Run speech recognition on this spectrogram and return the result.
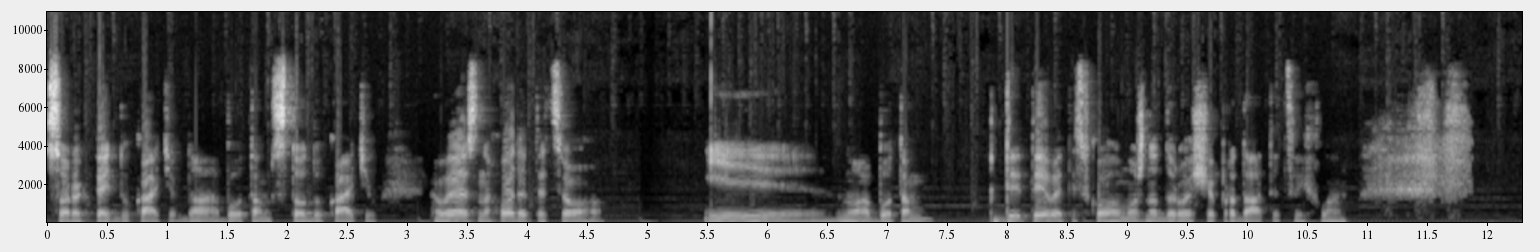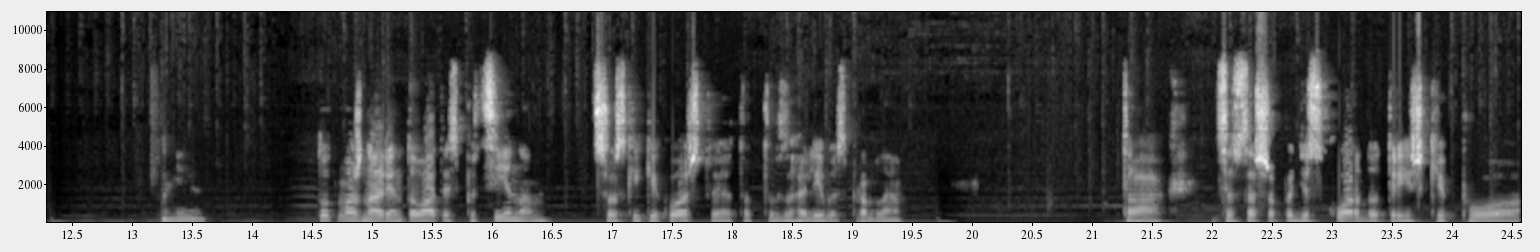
45 дукатів, да, або там 100 дукатів. Ви знаходите цього. І, ну, або там дивитесь, в кого можна дорожче продати цей хлам. І тут можна орієнтуватись по цінам, що скільки коштує, тобто взагалі без проблем. Так, це все, що по Діскорду, трішки по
